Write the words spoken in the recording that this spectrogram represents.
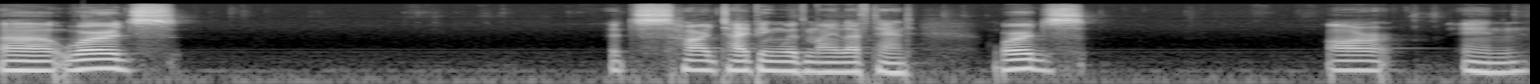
uh, words it's hard typing with my left hand words are in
